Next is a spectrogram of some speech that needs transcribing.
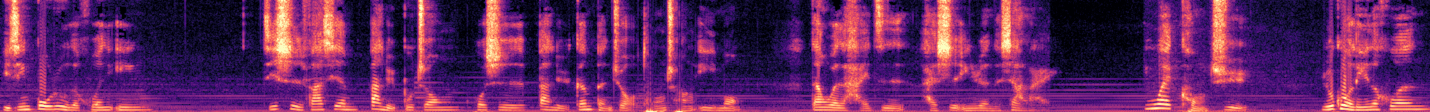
已经步入了婚姻，即使发现伴侣不忠，或是伴侣根本就同床异梦，但为了孩子还是隐忍了下来，因为恐惧：如果离了婚，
